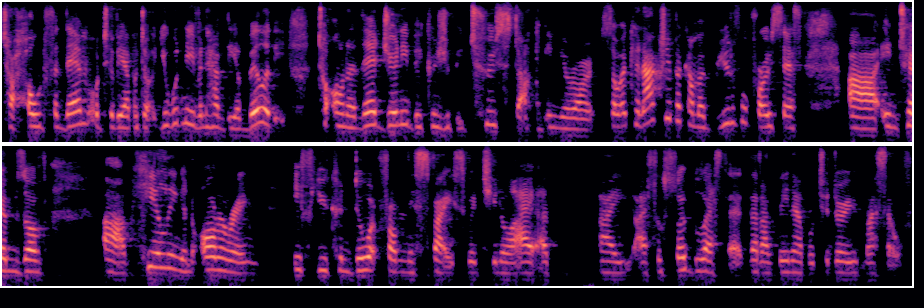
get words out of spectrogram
to hold for them or to be able to you wouldn't even have the ability to honor their journey because you'd be too stuck in your own so it can actually become a beautiful process uh, in terms of uh, healing and honoring if you can do it from this space which you know i, I I, I feel so blessed that, that I've been able to do myself.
